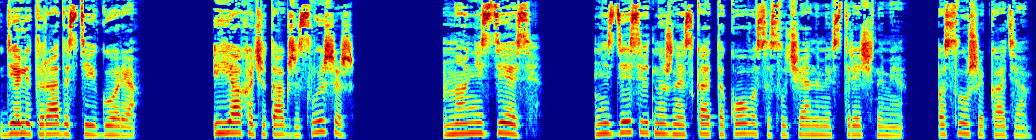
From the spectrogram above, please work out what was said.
Делит радости и горя. И я хочу так же, слышишь? Но не здесь. Не здесь ведь нужно искать такого со случайными встречными. Послушай, Катя,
